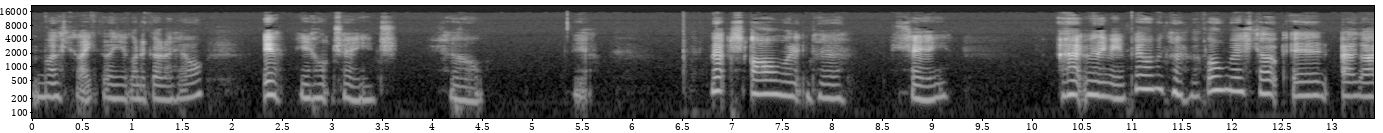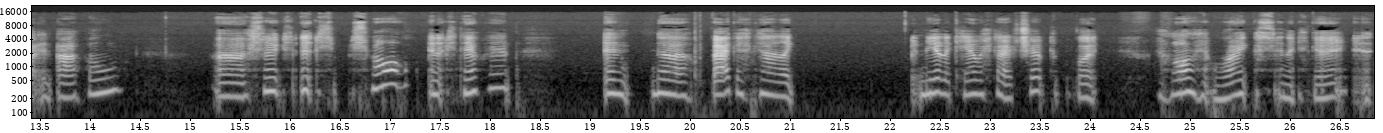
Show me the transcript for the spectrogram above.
most likely you're going to go to hell if you don't change. So, yeah. That's all I wanted to say. I hadn't really been filming because my phone messed up and I got an iPhone uh, It's small and it's different and the back is kind of like near the camera's kind of chipped, but as long as it works and it's good, it,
